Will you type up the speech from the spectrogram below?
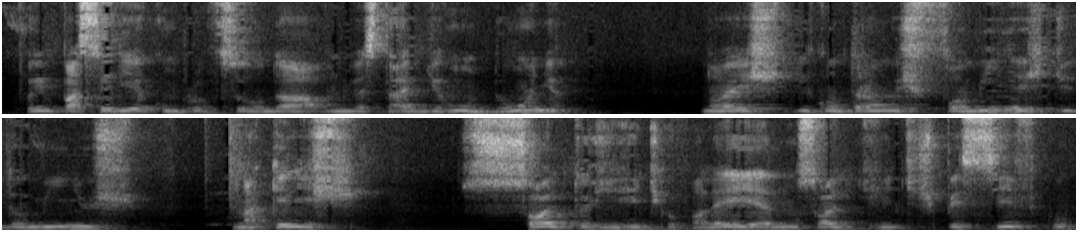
foi em parceria com o professor da Universidade de Rondônia, nós encontramos famílias de domínios naqueles sólidos de hit que eu falei, é um sólido de hit específico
